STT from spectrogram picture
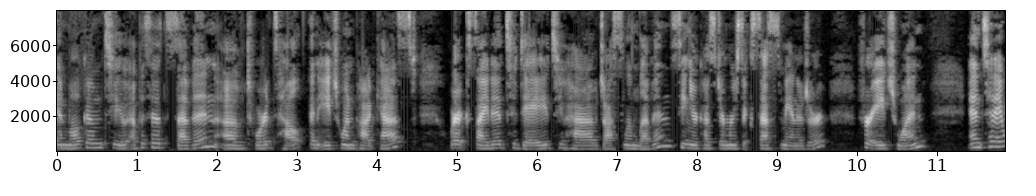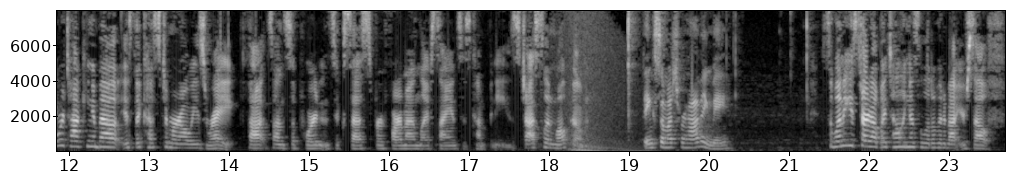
and welcome to episode seven of Towards Health and H1 podcast. We're excited today to have Jocelyn Levin, Senior Customer Success Manager for H1. And today we're talking about Is the Customer Always Right? Thoughts on support and success for pharma and life sciences companies. Jocelyn, welcome. Thanks so much for having me. So, why don't you start out by telling us a little bit about yourself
